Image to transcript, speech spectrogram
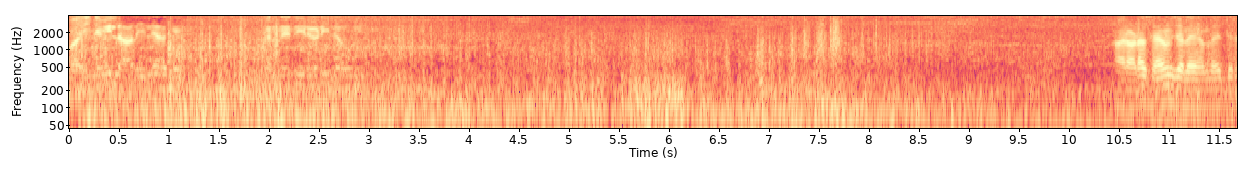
ਭਾਈ ਨੇ ਵੀ ਲਾ ਲਈ ਲਿਆ ਕੇ ਗੰਨੇ ਦੀ ਰੇੜੀ ਲਾਉਗੀ ਆ ਰਾੜਾ ਸਾਹਿਬ ਨੂੰ ਚਲੇ ਜਾਂਦਾ ਇੱਧਰ।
